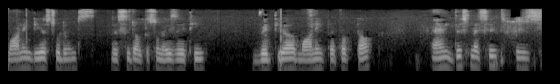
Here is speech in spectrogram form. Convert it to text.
morning, dear students. This is Dr. Sunay Zethi with your morning pep up talk. And this message is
